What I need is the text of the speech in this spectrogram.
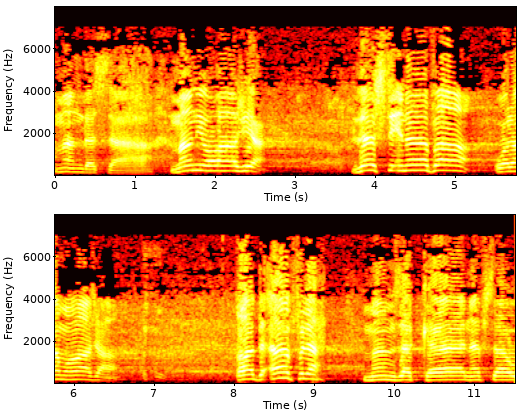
من دساها. من يراجع؟ لا استئنافا ولا مراجعة. قد أفلح من زكى نفسه.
